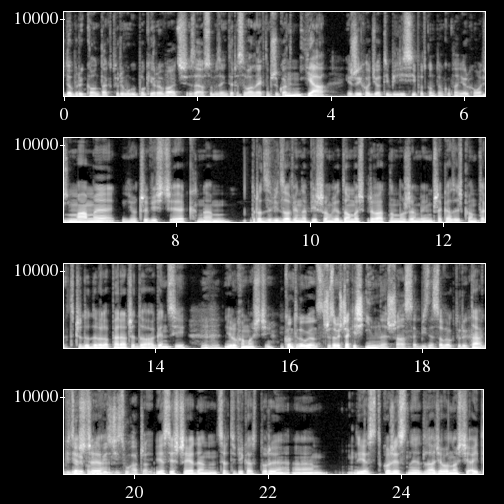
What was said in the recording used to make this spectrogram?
dobry kontakt, który mógłby pokierować za osoby zainteresowane, jak na przykład Mhm. ja, jeżeli chodzi o Tbilisi pod kątem kupna nieruchomości? Mamy i oczywiście, jak nam drodzy widzowie napiszą wiadomość prywatną, możemy im przekazać kontakt czy do dewelopera, czy do agencji Mhm. nieruchomości. Kontynuując, czy są jeszcze jakieś inne szanse biznesowe, o których Tak, widzowie jeszcze- powinni wiedzieć i słuchacze? Jest jeszcze jeden certyfikat, który jest korzystny dla działalności IT.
